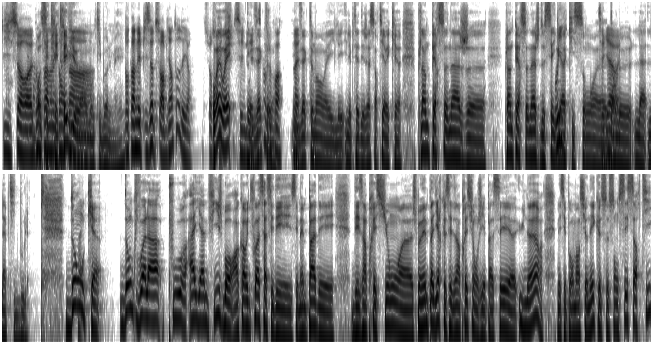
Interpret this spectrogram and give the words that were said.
Qui sort euh, Bon, dans c'est un, très dans très vieux, un- hein, Monkey Ball, mais. dont un épisode sort bientôt d'ailleurs. sur Ouais, c'est une édition, exactement. je crois. Ouais. Exactement, ouais, il est, il est peut-être déjà sorti avec euh, plein de personnages, euh, plein de personnages de Sega Oui. qui sont euh, Sega, dans ouais. le, la, la petite boule. Donc, donc voilà pour I Am Fish. Bon, encore une fois, ça c'est des, c'est même pas des, des impressions. euh, je peux même pas dire que c'est des impressions. J'y ai passé euh, une heure, mais c'est pour mentionner que ce sont ces sorties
